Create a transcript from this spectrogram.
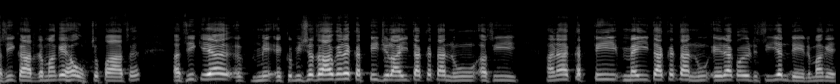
ਅਸੀਂ ਕਰ ਦੇਵਾਂਗੇ ਹਾਊਸ ਚ ਪਾਸ। ਅਸੀਂ ਕਿਹਾ, ਮੇ- ਕਮਿਸ਼ਨਰ ਸਾਹਿਬ ਕਹਿੰਦੇ 31 ਜੁਲਾਈ ਤੱਕ ਤੁਹਾਨੂੰ ਅਸੀਂ, ਹਨਾ 31 ਮਈ ਤੱਕ ਤੁਹਾਨੂੰ ਇਹਦਾ ਕੋਈ ਡਿਸੀਜਨ ਦੇ ਦੇਵਾਂਗੇ।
